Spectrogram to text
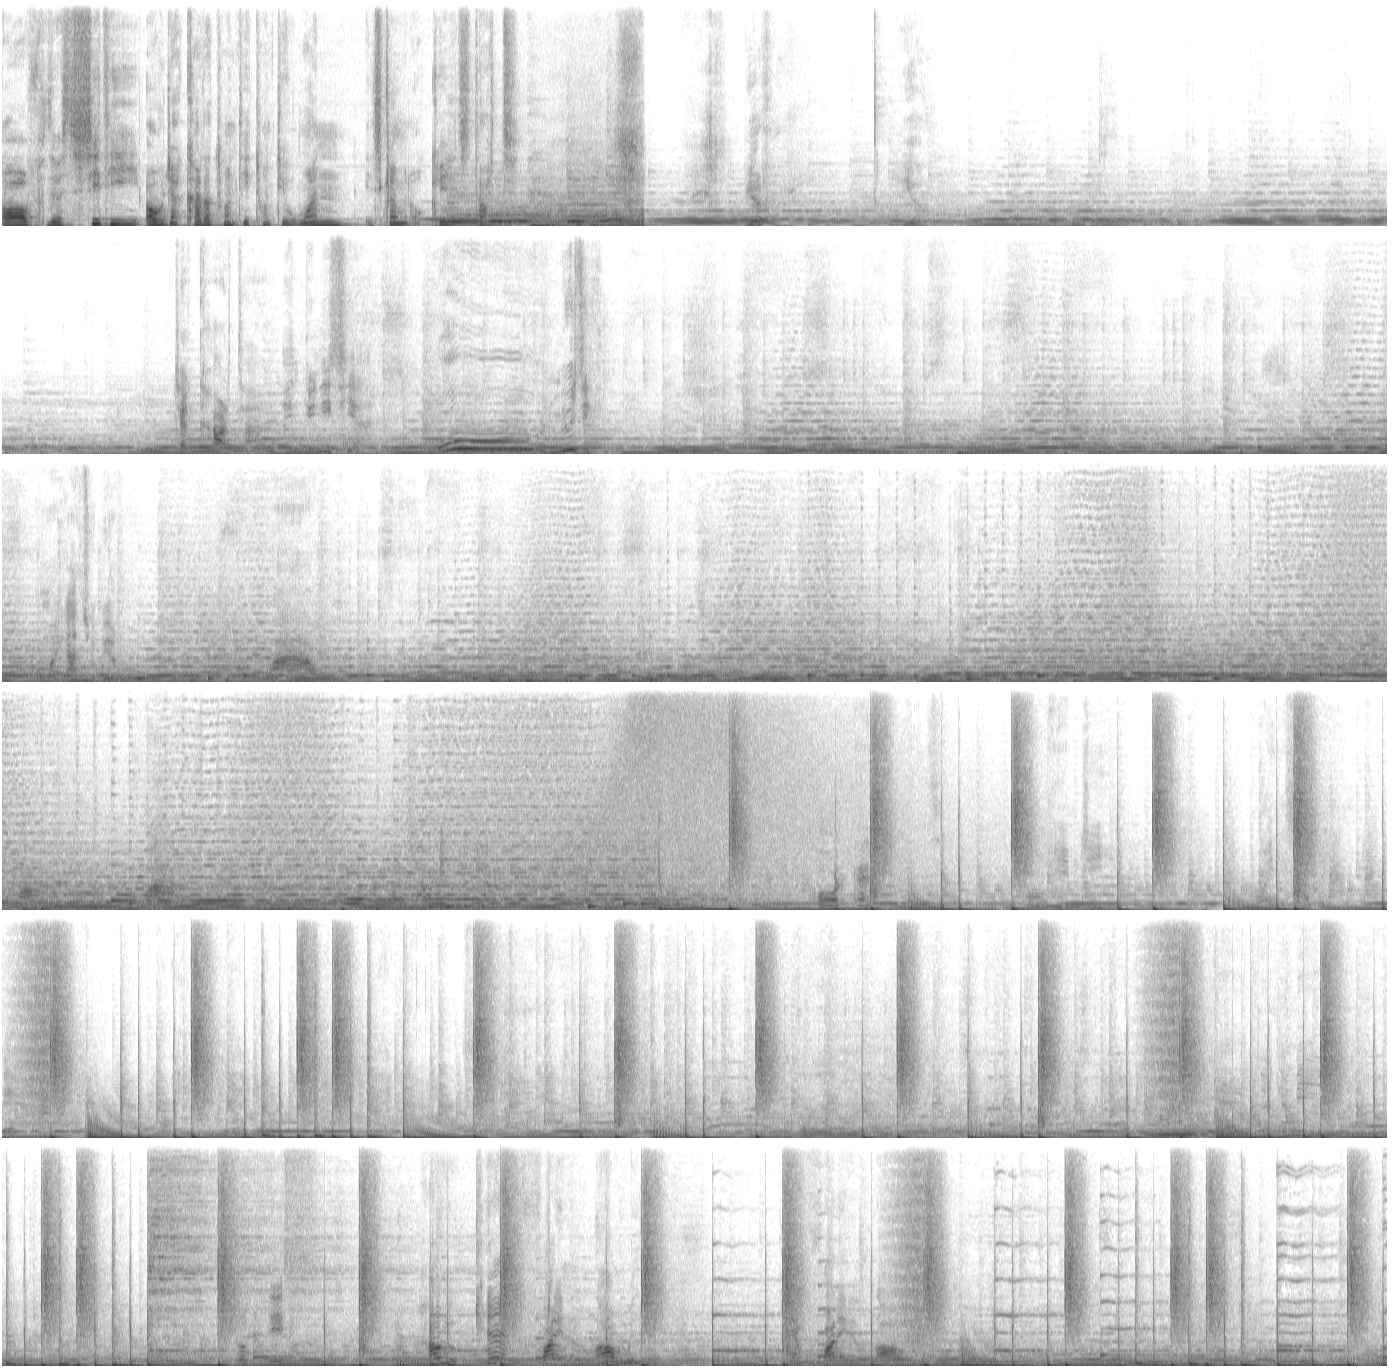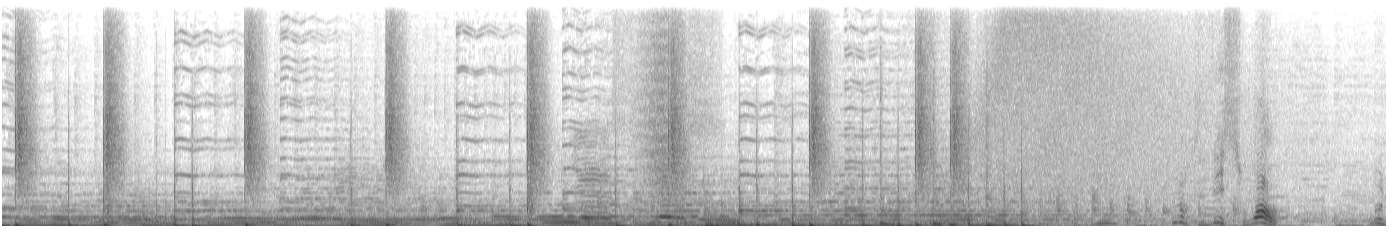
of the city of jakarta 2021 it's coming. Okay let's start Jakarta, Indonesia. Oh, music. Oh my God, so beautiful.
